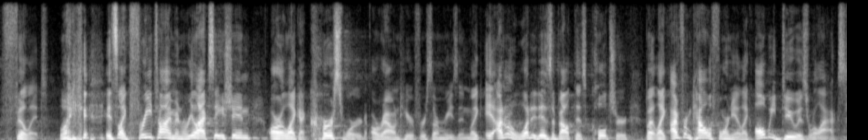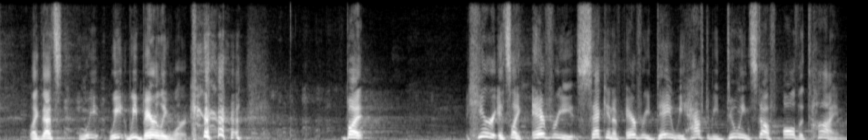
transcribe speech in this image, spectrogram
fill it. Like it's like free time and relaxation are like a curse word around here for some reason. Like it, I don't know what it is about this culture, but like I'm from California, like all we do is relax. Like that's we we we barely work. but here it's like every second of every day we have to be doing stuff all the time.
